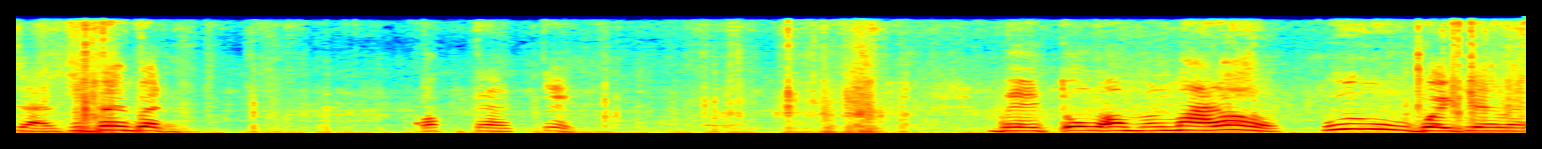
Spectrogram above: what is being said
ચાલશે ભાઈ બન ઓકે ઓકે ભાઈ તો અમર મારો ઉ ભાઈ કહેવાય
